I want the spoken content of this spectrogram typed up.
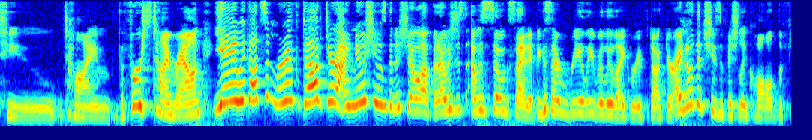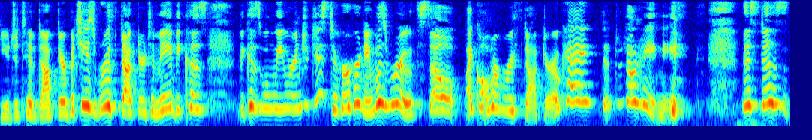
to time the first time round. Yay, we got some Ruth Doctor. I knew she was going to show up, but I was just I was so excited because I really really like Ruth Doctor. I know that she's officially called the Fugitive Doctor, but she's Ruth Doctor to me because because when we were introduced to her her name was Ruth. So I call her Ruth Doctor, okay? D- don't hate me. This does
